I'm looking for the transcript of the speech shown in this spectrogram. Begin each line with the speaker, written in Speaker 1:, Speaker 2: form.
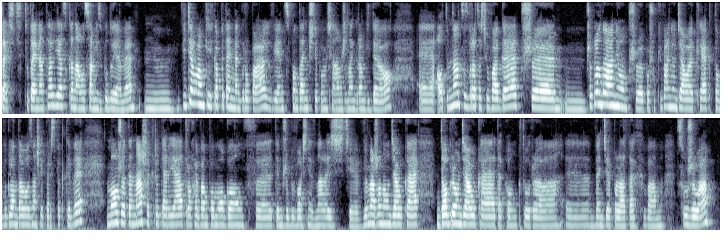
Speaker 1: Cześć, tutaj Natalia z kanału Sami Zbudujemy. Mm, Widziałam kilka pytań na grupach, więc spontanicznie pomyślałam, że nagram wideo e, o tym, na co zwracać uwagę przy mm, przeglądaniu, przy poszukiwaniu działek, jak to wyglądało z naszej perspektywy. Może te nasze kryteria trochę Wam pomogą w tym, żeby właśnie znaleźć wymarzoną działkę, dobrą działkę, taką, która e, będzie po latach Wam służyła.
